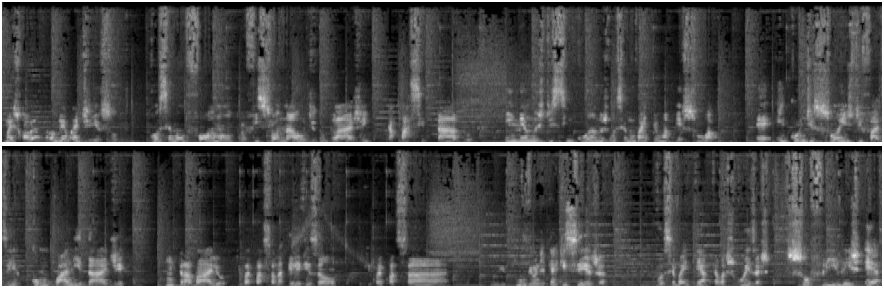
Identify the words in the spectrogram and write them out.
mas qual é o problema disso? Você não forma um profissional de dublagem capacitado, em menos de cinco anos você não vai ter uma pessoa é, em condições de fazer com qualidade um trabalho que vai passar na televisão, que vai passar no YouTube, onde quer que seja. Você vai ter aquelas coisas sofríveis, é,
